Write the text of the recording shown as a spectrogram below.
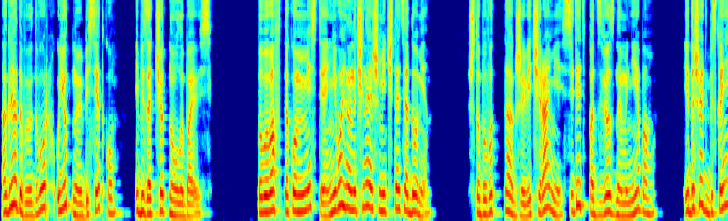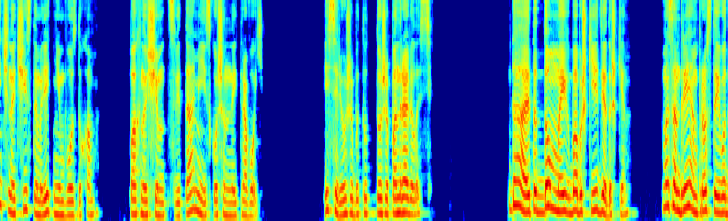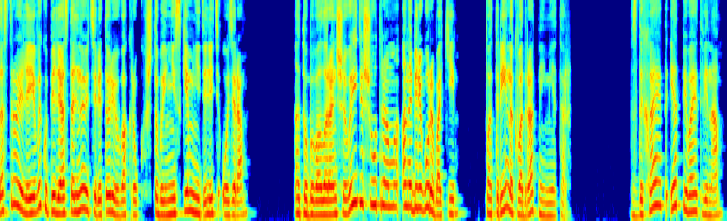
Оглядываю двор, уютную беседку и безотчетно улыбаюсь. Побывав в таком месте, невольно начинаешь мечтать о доме, чтобы вот так же вечерами сидеть под звездным небом и дышать бесконечно чистым летним воздухом, пахнущим цветами и скошенной травой. И Сереже бы тут тоже понравилось. Да, этот дом моих бабушки и дедушки. Мы с Андреем просто его достроили и выкупили остальную территорию вокруг, чтобы ни с кем не делить озеро. А то бывало раньше выйдешь утром, а на берегу рыбаки – по три на квадратный метр. Вздыхает и отпивает вина.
